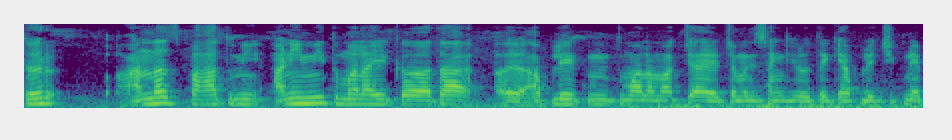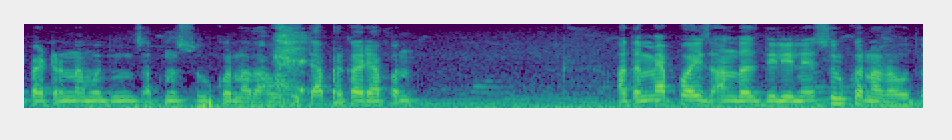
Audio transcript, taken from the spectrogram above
तर अंदाज पहा तुम्ही. आणि मी तुम्हाला एक आता आपले एक मी तुम्हाला मागच्या ह्याच्यामध्ये सांगितलं होतं की आपले चिकणे पॅटर्नमधून आपण सुरू करणार आहोत. त्या प्रकारे आपण आता मॅप वाईज अंदाज दिलेले सुरू करणार आहोत.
